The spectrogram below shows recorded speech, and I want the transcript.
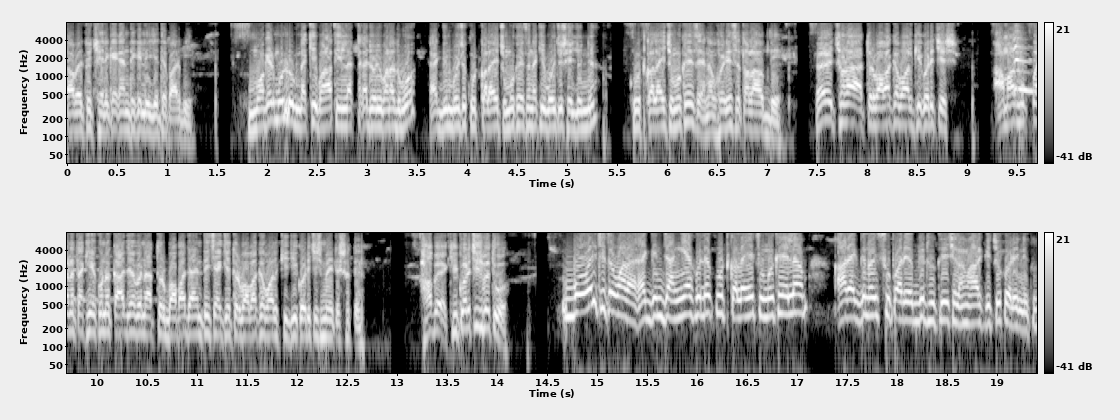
তবে তুই ছেলেকে এখান থেকে নিয়ে যেতে পারবি। মগের মূল্য নাকি বাড়া তিন লাখ টাকা জরিমানা দেবো? একদিন বলছে কুটকলায় চুমুক হয়েছে নাকি বলছে সেই জন্য। কুটকলায় চুমুক হয়েছে না ভরেছে তলা অব্দি এই ছোড়া তোর বাবাকে বল কি করেছিস? আমার মুখ মানে তাকিয়ে কোনো কাজ হবে না। তোর বাবা জানতে চাইছে তোর বাবাকে বল কি কি করেছিস মেয়েটার সাথে। হবে কি করেছিস বে তুই? বলছি তোমার একদিন জাঙ্গিয়া খুলে কুট কলাইয়ে চুমু খেলাম আর একদিন ওই সুপারি অব্দি ঢুকিয়েছিলাম আর কিছু করিনি তো।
